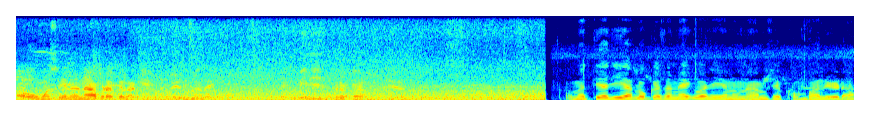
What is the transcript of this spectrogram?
આવું મશીન આપણે પેલા કે જોયું નથી બીજી જ પ્રકારનું છે. અમે ત્યાં જે આ લોકેશન આવ્યા છે એનું નામ છે ખંભાલેડા.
